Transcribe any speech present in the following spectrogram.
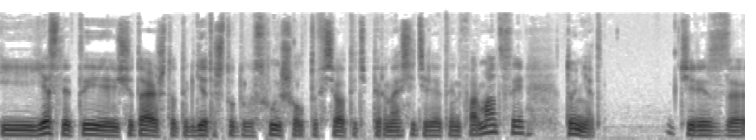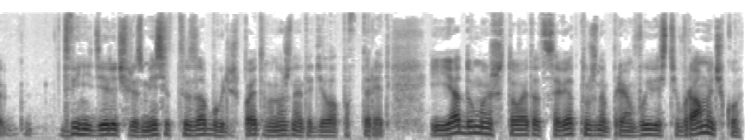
И если ты считаешь, что ты где-то что-то услышал, то все, ты теперь носитель этой информации, то нет. Через э, две недели, через месяц ты забудешь, поэтому нужно это дело повторять. И я думаю, что этот совет нужно прям вывести в рамочку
